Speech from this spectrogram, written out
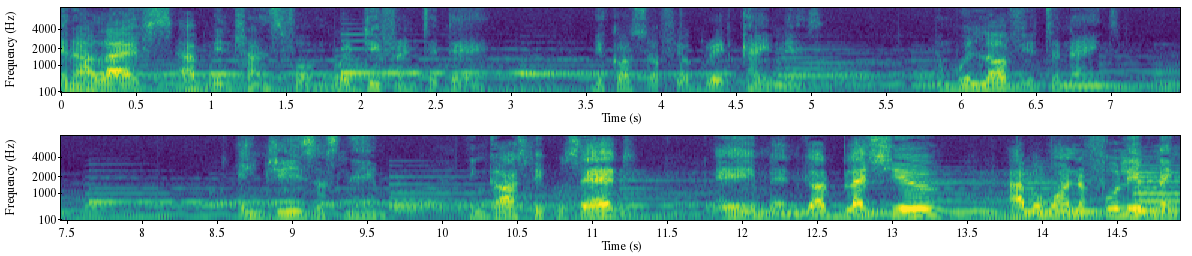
And our lives have been transformed. We're different today because of your great kindness. And we love you tonight. In Jesus' name. In God's people said, Amen. God bless you. Have a wonderful evening.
